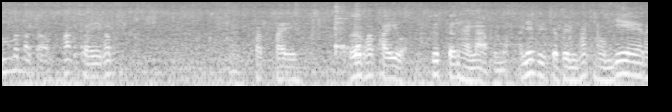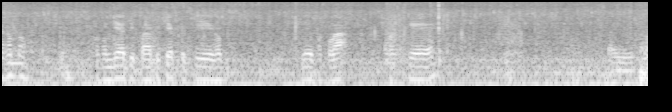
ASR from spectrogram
ำมันก็พักใส่ครับพักไทยเออพักไทยว่ะคือเติงหาหนาผมอะอันนี้จะเป็นพักหอมแย่นะครับเนาะพักหอมแย่ติดปลาไปเก็บตะเกียครับเนี่ยพักละพักแก ใส่ไป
